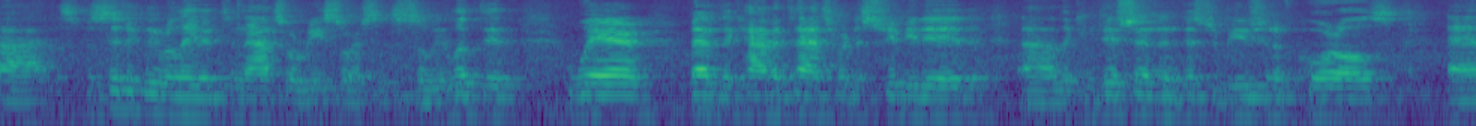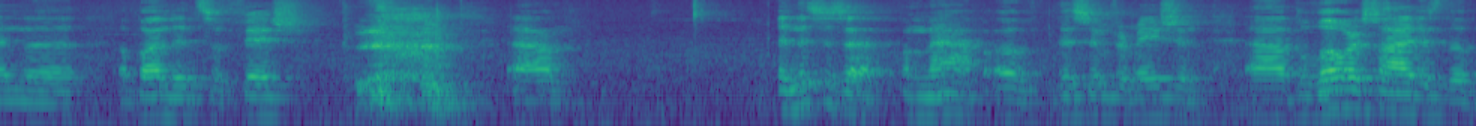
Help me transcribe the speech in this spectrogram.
uh, specifically related to natural resources. So we looked at where benthic habitats were distributed, uh, the condition and distribution of corals, and the abundance of fish. um, and this is a, a map of this information. Uh, the lower side is the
